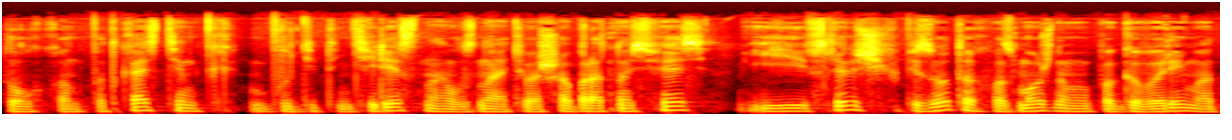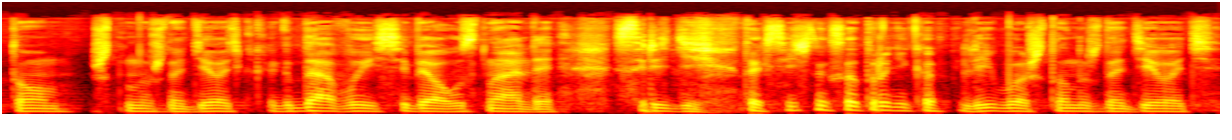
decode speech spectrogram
Толкон подкастинг. Будет интересно узнать вашу обратную связь. И в следующих эпизодах, возможно, мы поговорим о том, что нужно делать, когда вы себя узнали среди токсичных сотрудников, либо что нужно делать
